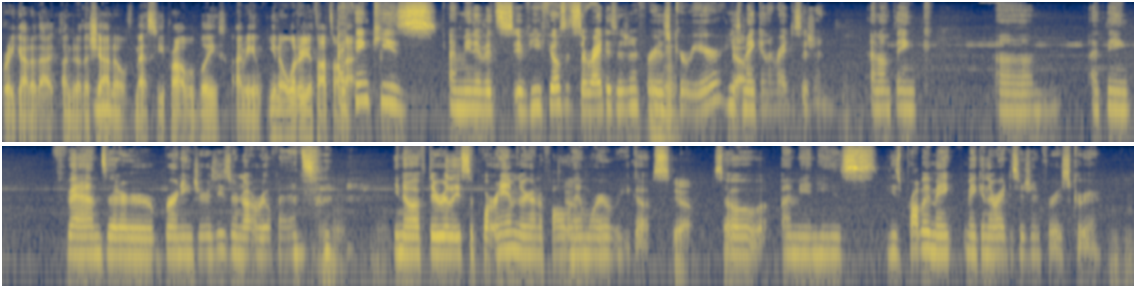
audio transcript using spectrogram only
break out of that under the shadow of Messi probably. I mean, you know, what are your thoughts on Mm-hmm. I think he's. I mean, if it's if he feels it's the right decision for his Mhm. career, he's Yeah. making the right decision. I don't think. Um, I think fans that are burning jerseys are not real fans. Mhm, mhm. You know, if they really support him, they're going to follow Yeah. him wherever he goes. Yeah. So I mean, he's he's probably make, making the right decision for his career. Mhm.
